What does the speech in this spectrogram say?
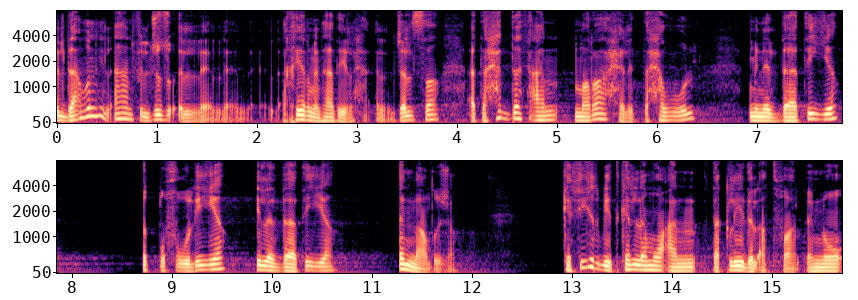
دعوني الآن في الجزء الأخير من هذه الجلسة أتحدث عن مراحل التحول من الذاتية الطفولية إلى الذاتية الناضجة. كثير بيتكلموا عن تقليد الأطفال إنه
